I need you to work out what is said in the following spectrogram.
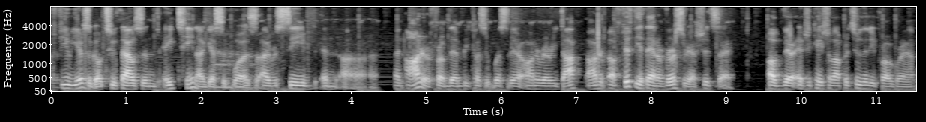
A few years ago, 2018, I guess wow. it was, I received an, uh, an honor from them because it was their honorary doc, honor, uh, 50th anniversary, I should say of their educational opportunity program.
